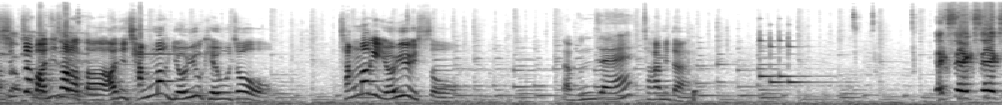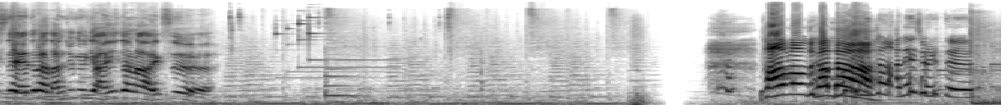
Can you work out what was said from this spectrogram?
정리를 진짜 많이 거지. 살았다. 아니 장막 여유 개우죠. 장막이 여유 있어. 나 문제. 자 갑니다. X X X 얘들아 난 죽일 게 아니잖아 X. 다음 라운드 간다. 인정 안 해줄 듯.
